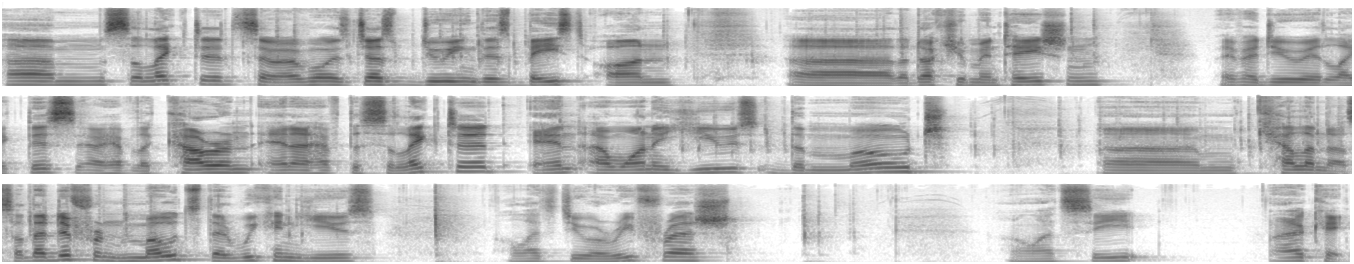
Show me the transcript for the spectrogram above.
um, selected. So I was just doing this based on uh, the documentation. If I do it like this, I have the current and I have the selected and I want to use the mode um, calendar. So there are different modes that we can use. Let's do a refresh. Let's see. Okay,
